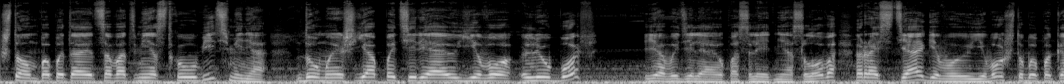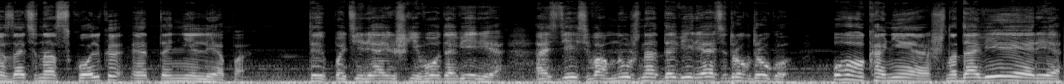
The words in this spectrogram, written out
что он попытается в отместку убить меня? Думаешь, я потеряю его любовь? Я выделяю последнее слово, растягиваю его, чтобы показать, насколько это нелепо. Ты потеряешь его доверие, а здесь вам нужно доверять друг другу. О, конечно, доверие.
